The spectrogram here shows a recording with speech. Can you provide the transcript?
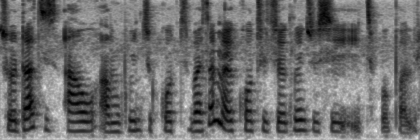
So that is how i'm going to cut. By the time i cut it you're going to see it properly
